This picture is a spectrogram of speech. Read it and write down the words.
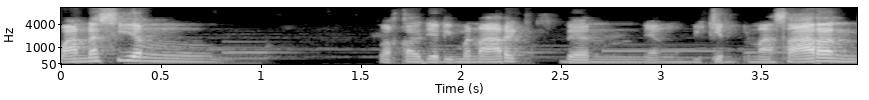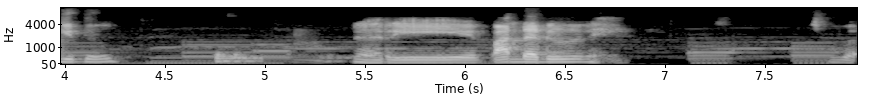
mana sih yang bakal jadi menarik dan yang bikin penasaran gitu? Dari Panda dulu deh. Coba.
